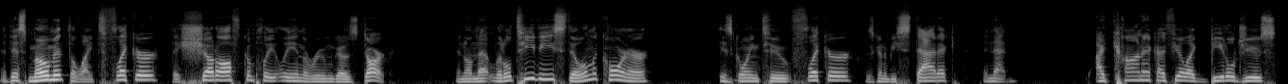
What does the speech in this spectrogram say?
At this moment, the lights flicker, they shut off completely, and the room goes dark. And on that little TV still in the corner is going to flicker, there's going to be static, and that iconic, I feel like, Beetlejuice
